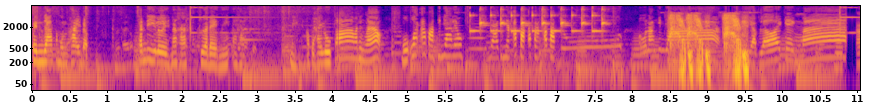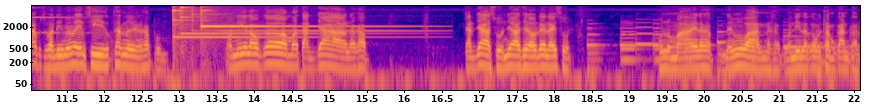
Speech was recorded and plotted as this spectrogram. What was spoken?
เป็นยาสมุนไพรแบบชั้นดีเลยนะคะเครือแดงนี้นะคะนี่เอาไปให้ลูกป้ามาถึงแล้วหมูอ้วนอาปากกินยาเร็วกินยากินยาอาปากอาปากอาปากโอ้นางกินยาเรียบร้อยเก่งมากครับสวัสดีแม่แม่เอฟซีทุกท่านเลยนะครับผม วันนี้เราก็มาตัดหญ้านะครับ ตัดหญ้าสวนหญ้าที่เราได้ไลฟ์สดผลไม้นะครับ ในเมื่อวานนะครับ วันนี้เราก็มาทำการตัด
